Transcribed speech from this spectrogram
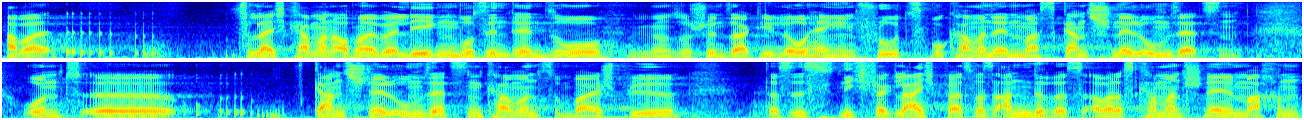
Aber äh, vielleicht kann man auch mal überlegen, wo sind denn so, wie man so schön sagt, die low-hanging fruits, wo kann man denn was ganz schnell umsetzen? Und äh, ganz schnell umsetzen kann man zum Beispiel das ist nicht vergleichbar, das ist was anderes, aber das kann man schnell machen,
